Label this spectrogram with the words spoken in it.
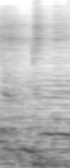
Yeah.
